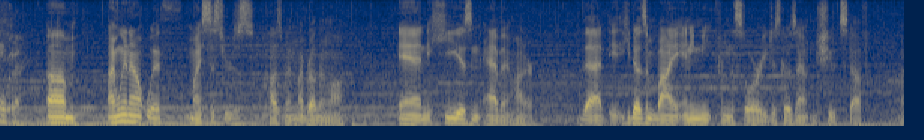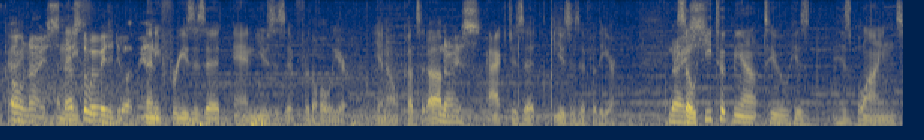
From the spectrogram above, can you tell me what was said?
Okay. Um, I went out with my sister's husband, my brother-in-law, and he is an avid hunter. That he doesn't buy any meat from the store. He just goes out and shoots stuff. Okay. Oh, nice. And That's he the way to do it, man. then he freezes it and uses it for the whole year. You know, cuts it up, nice. packages it, uses it for the year. Nice. So he took me out to his his blinds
